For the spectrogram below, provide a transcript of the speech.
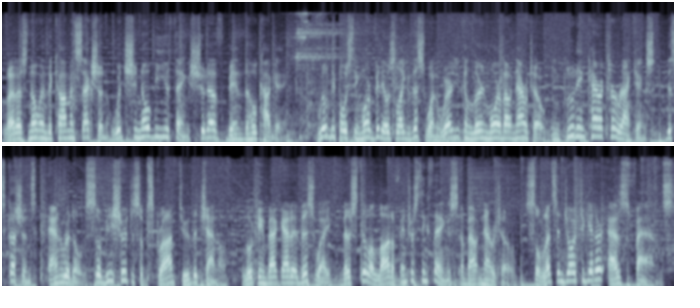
Let us know in the comments section which shinobi you think should have been the Hokage. We'll be posting more videos like this one where you can learn more about Naruto, including character rankings, discussions, and riddles, so be sure to subscribe to the channel. Looking back at it this way, there's still a lot of interesting things about Naruto, so let's enjoy together as fans.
